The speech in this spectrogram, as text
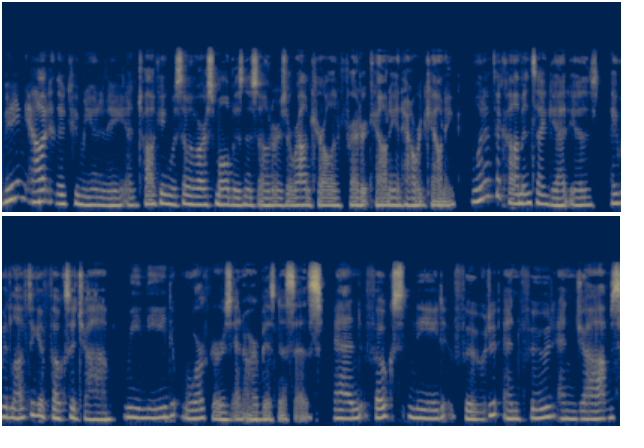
Being out in the community and talking with some of our small business owners around Carroll and Frederick County and Howard County, one of the comments I get is, I would love to give folks a job. We need workers in our businesses, and folks need food, and food and jobs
